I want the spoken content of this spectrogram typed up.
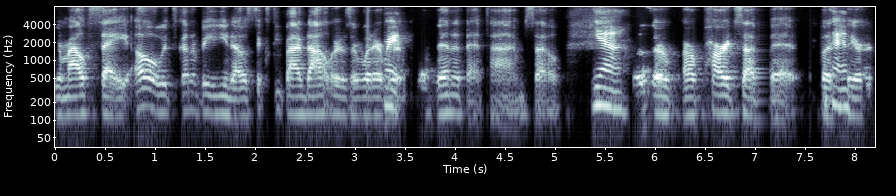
your mouth say, "Oh, it's going to be you know sixty five dollars or whatever right. it's been at that time." So yeah, those are, are parts of it, but okay. there's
